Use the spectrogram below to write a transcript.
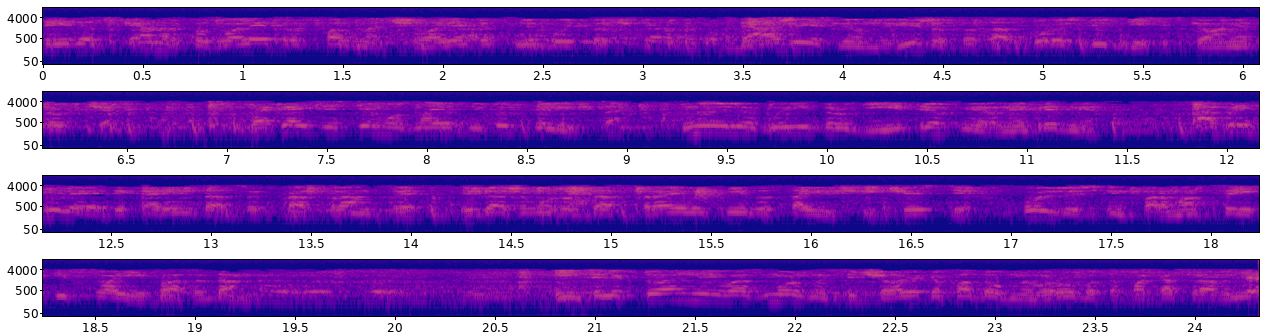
3D-сканер позволяет распознать человека с любой точки, даже если он движется со скоростью 10 км в час. Такая система узнает не только лица, но и любые другие трехмерные предметы. Определяет их ориентацию в пространстве и даже может достраивать недостающие части, пользуясь информацией из своей базы данных. Интеллектуальные возможности человекоподобного робота пока сравнимы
